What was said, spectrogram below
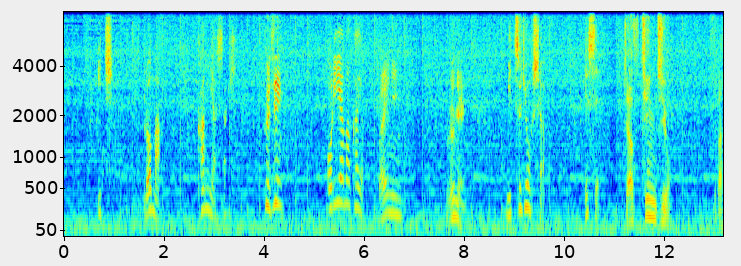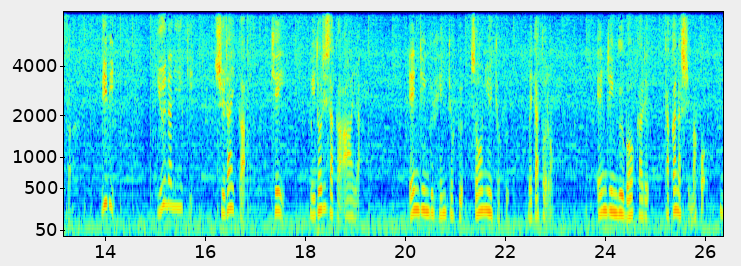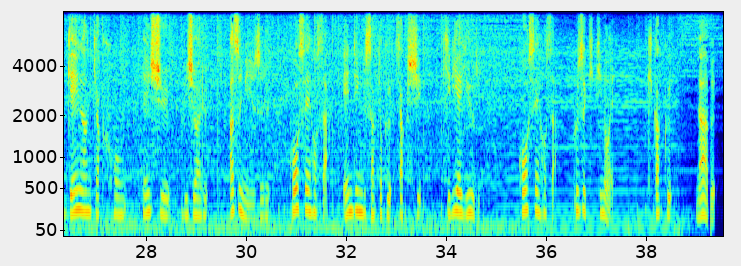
一。ロマ。神谷咲夫人。織山佳代。売人。無限。密漁者。エセ。ジャスティン・ジオン。翼。ビ。ビ夕凪ゆき主題歌。ケイ。緑坂アーヤ。エンディング編曲。挿入曲。メタトロンエンディングボーカル高梨真子。原案脚本編集ビジュアル。安住譲構成補佐エンディング作曲作詞桐江優里。構成補佐藤木木の絵企画ナーブ。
